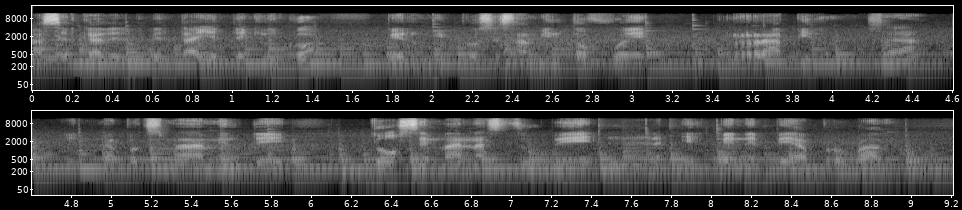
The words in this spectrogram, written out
acerca del detalle técnico, pero mi procesamiento fue rápido. O sea, en aproximadamente dos semanas tuve el PNP aprobado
